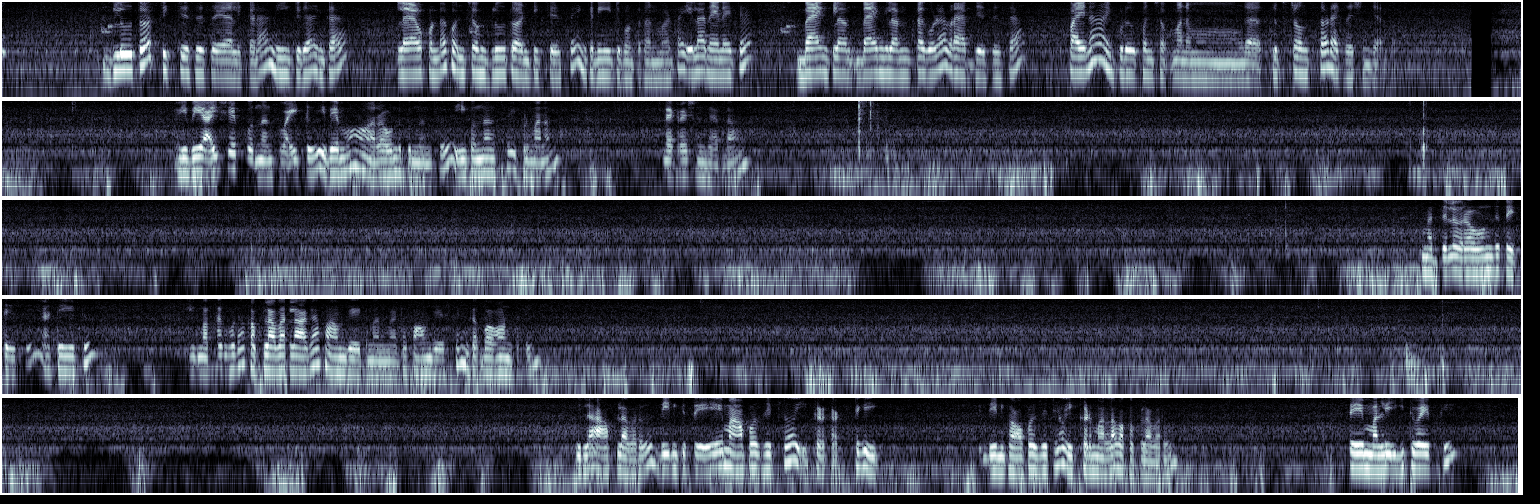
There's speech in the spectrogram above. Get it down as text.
గ్లూతో స్టిక్ చేసేసేయాలి ఇక్కడ నీట్గా ఇంకా లేవకుండా కొంచెం గ్లూతో అంటించేస్తే ఇంకా నీట్గా ఉంటుంది అనమాట ఇలా నేనైతే బ్యాంకుల బ్యాంగిల్ అంతా కూడా ర్యాప్ చేసేసా. పైన ఇప్పుడు కొంచెం మనం క్లిప్ స్టోన్స్తో డెకరేషన్ చేద్దాం. ఇవి ఐ షేప్ కుందన్స్ వైట్ ఇవేమో రౌండ్ కుందన్స్. ఈ కుందన్స్ ఇప్పుడు మనం డెకరేషన్ చేద్దాం. మధ్యలో రౌండ్ పెట్టేసి అటు ఇటు ఈ మొత్తం కూడా ఒక ఫ్లవర్ లాగా ఫామ్ చేయటం అనమాట ఫామ్ చేస్తే ఇంకా బాగుంటుంది. ఇలా ఆ ఫ్లవర్ దీనికి సేమ్ ఆపోజిట్లో ఇక్కడ కరెక్ట్గా దీనికి ఆపోజిట్లో ఇక్కడ మళ్ళీ ఒక ఫ్లవరు సేమ్ మళ్ళీ ఇటువైపుకి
